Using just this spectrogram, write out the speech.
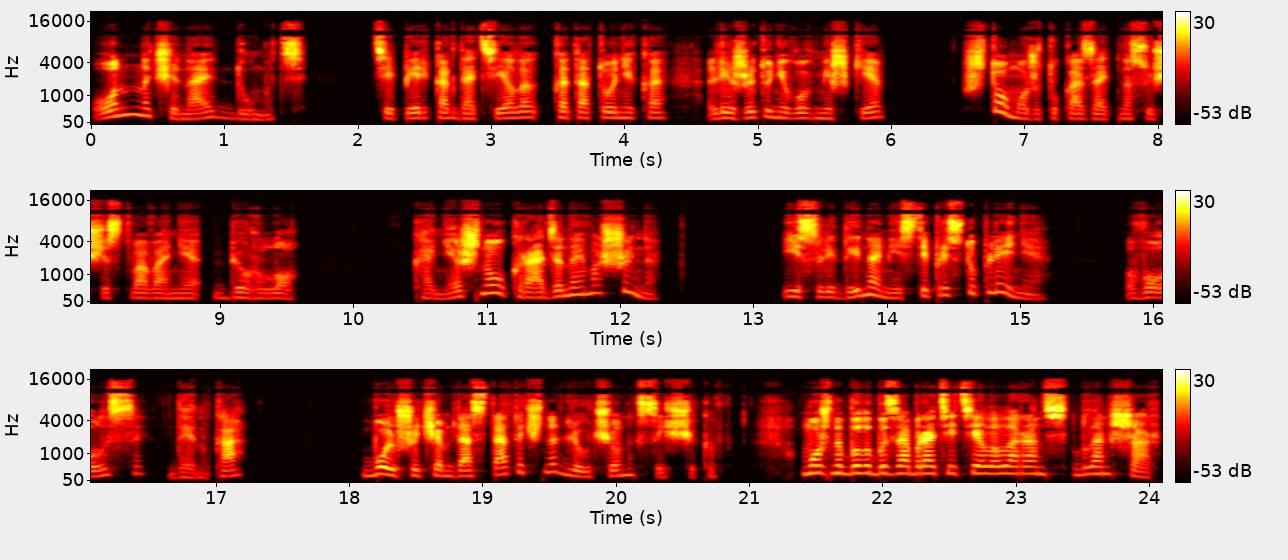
Он начинает думать. Теперь, когда тело кататоника лежит у него в мешке, что может указать на существование бюрло? Конечно, украденная машина. И следы на месте преступления. Волосы, ДНК. Больше, чем достаточно для ученых-сыщиков. Можно было бы забрать и тело Лоранс Бланшар,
